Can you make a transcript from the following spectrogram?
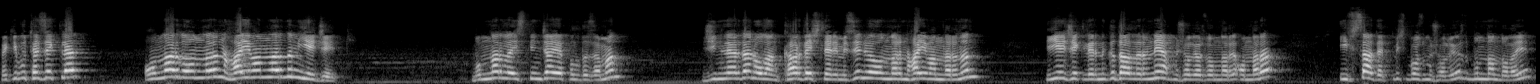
Peki bu tezekler onlar da onların hayvanlarının yiyeceğidir. Bunlarla istinca yapıldığı zaman cinlerden olan kardeşlerimizin ve onların hayvanlarının yiyeceklerini, gıdalarını ne yapmış oluyoruz onları, onlara? İfsad etmiş, bozmuş oluyoruz. Bundan dolayı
